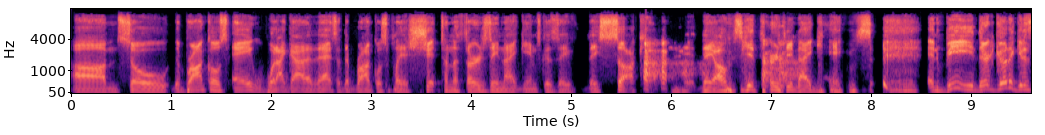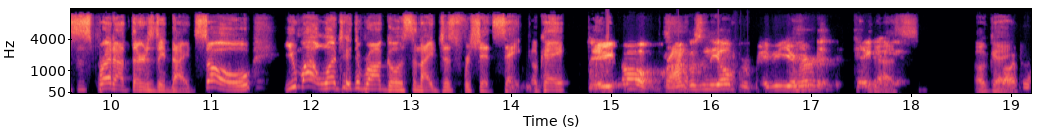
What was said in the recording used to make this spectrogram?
Um, so the Broncos, a what I got out of that is that the Broncos play a shit ton of Thursday night games because they they suck. they always get Thursday night games, and b they're good against the spread on Thursday night. So you might want to take the Broncos tonight just for shit's sake. Okay. There you go, Broncos in the over, baby. You heard it. Take yes. it. Okay. Broncos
